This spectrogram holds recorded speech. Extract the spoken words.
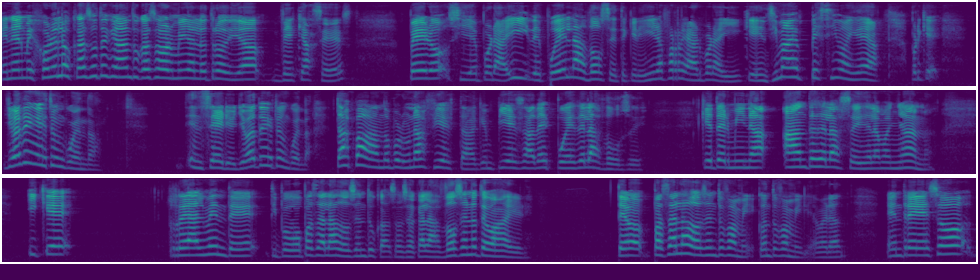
En el mejor de los casos te quedas en tu casa a dormir y al otro día ves qué haces. Pero si de por ahí, después de las 12, te querés ir a farrear por ahí, que encima es pésima idea. Porque ya tengo esto en cuenta en serio, llévate esto en cuenta. Estás pagando por una fiesta que empieza después de las 12, que termina antes de las 6 de la mañana. Y que realmente, tipo, vos pasas las 12 en tu casa, o sea que a las 12 no te vas a ir. Te pasas las 12 en tu familia, con tu familia, ¿verdad? Entre eso,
